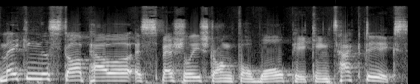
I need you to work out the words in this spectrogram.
making the star power especially strong for wall peeking tactics.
